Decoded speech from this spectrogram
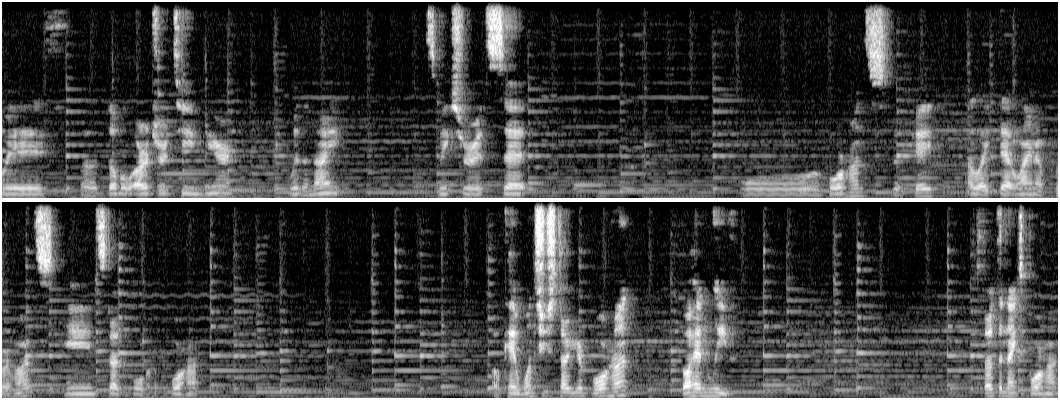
with a double archer team here with a knight. Let's make sure it's set for boar hunts. Okay, I like that lineup for hunts. And start the boar, hunt. Okay, once you start your boar hunt, go ahead and leave. Start the next boar hunt.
